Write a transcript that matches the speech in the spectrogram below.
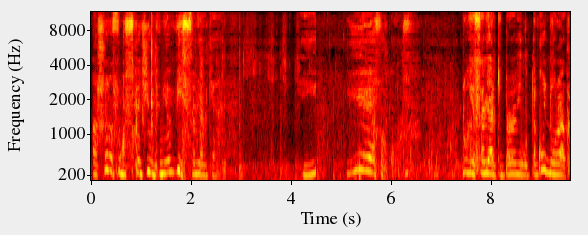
А она, сука, соскочила? Ты меня весь в солярке. И... Yes. Ну, я солярки пролил. Вот такой дурак.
